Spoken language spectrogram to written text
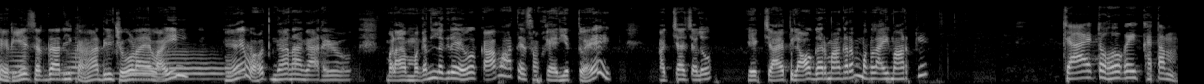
अरे सरदार जी कहाँ दिल छोड़ आए भाई? है बहुत गाना गा रहे हो। बड़ा मगन लग रहे हो। क्या बात है सब खैरियत तो है। अच्छा चलो एक चाय पिलाओ गर्मा गर्म मगलाई मार के। चाय तो हो गई खत्म।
